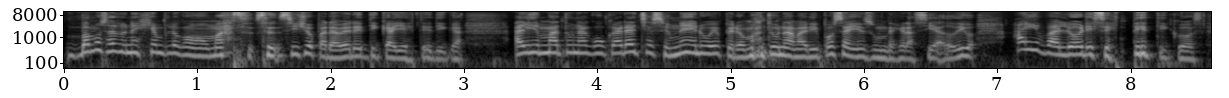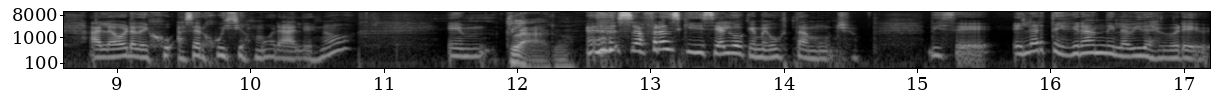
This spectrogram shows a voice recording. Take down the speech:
vamos a dar un ejemplo como más sencillo para ver ética y estética. Alguien mata una cucaracha, es un héroe, pero mata una mariposa y es un desgraciado. Digo, hay valores estéticos a la hora de hacer juicios morales, ¿no? Em, claro. Safransky dice algo que me gusta mucho. Dice, el arte es grande y la vida es breve.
